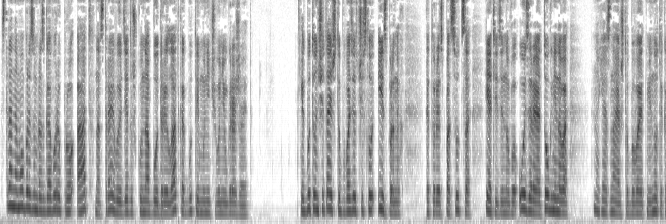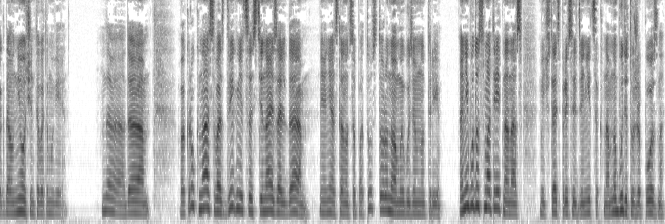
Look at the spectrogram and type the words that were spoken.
Странным образом разговоры про ад настраивают дедушку на бодрый лад, как будто ему ничего не угрожает. Как будто он считает, что попадет в число избранных, которые спасутся и от ледяного озера, и от огненного, но я знаю, что бывают минуты, когда он не очень-то в этом уверен. Да, да, вокруг нас воздвигнется стена изо льда, и они останутся по ту сторону, а мы будем внутри. Они будут смотреть на нас, мечтать присоединиться к нам, но будет уже поздно.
